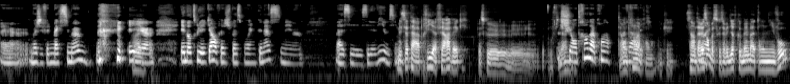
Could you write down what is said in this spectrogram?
euh, moi j'ai fait le maximum et euh, et dans tous les cas en fait je passe pour une connasse mais euh, bah c'est la vie aussi mais ça t'as appris à faire avec parce que au final je suis en train d'apprendre t'es en train d'apprendre ok. C'est intéressant parce que ça veut dire que même à ton niveau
